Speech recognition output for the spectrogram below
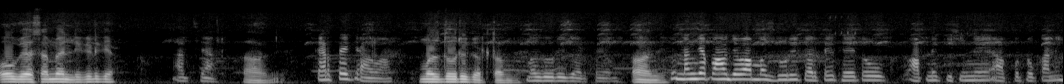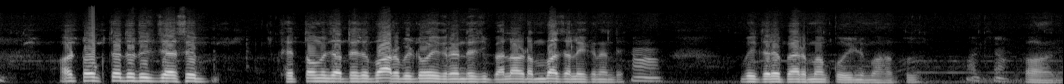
हो गया समय निकल गया। अच्छा। हाँ जी। करते क्या हो आप? मजदूरी करता हूँ। मजदूरी करते हो। हाँ जी। तो नंगे पाँव जब आप मजदूरी करते थे तो आपने किसी ने आपको टोका नहीं? और टोकते थे तो जैसे खेतों में जाते थे बाहर भी डोए के रहते जी पहला डंबा चले के रहते हाँ। भाई तेरे पैर में कोई नहीं महा कोई। अच्छा। हाँ जी।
